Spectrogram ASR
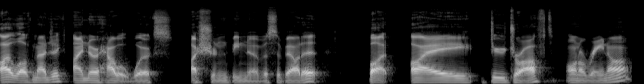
I love Magic. I know how it works. I shouldn't be nervous about it. But I do draft on Arena.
